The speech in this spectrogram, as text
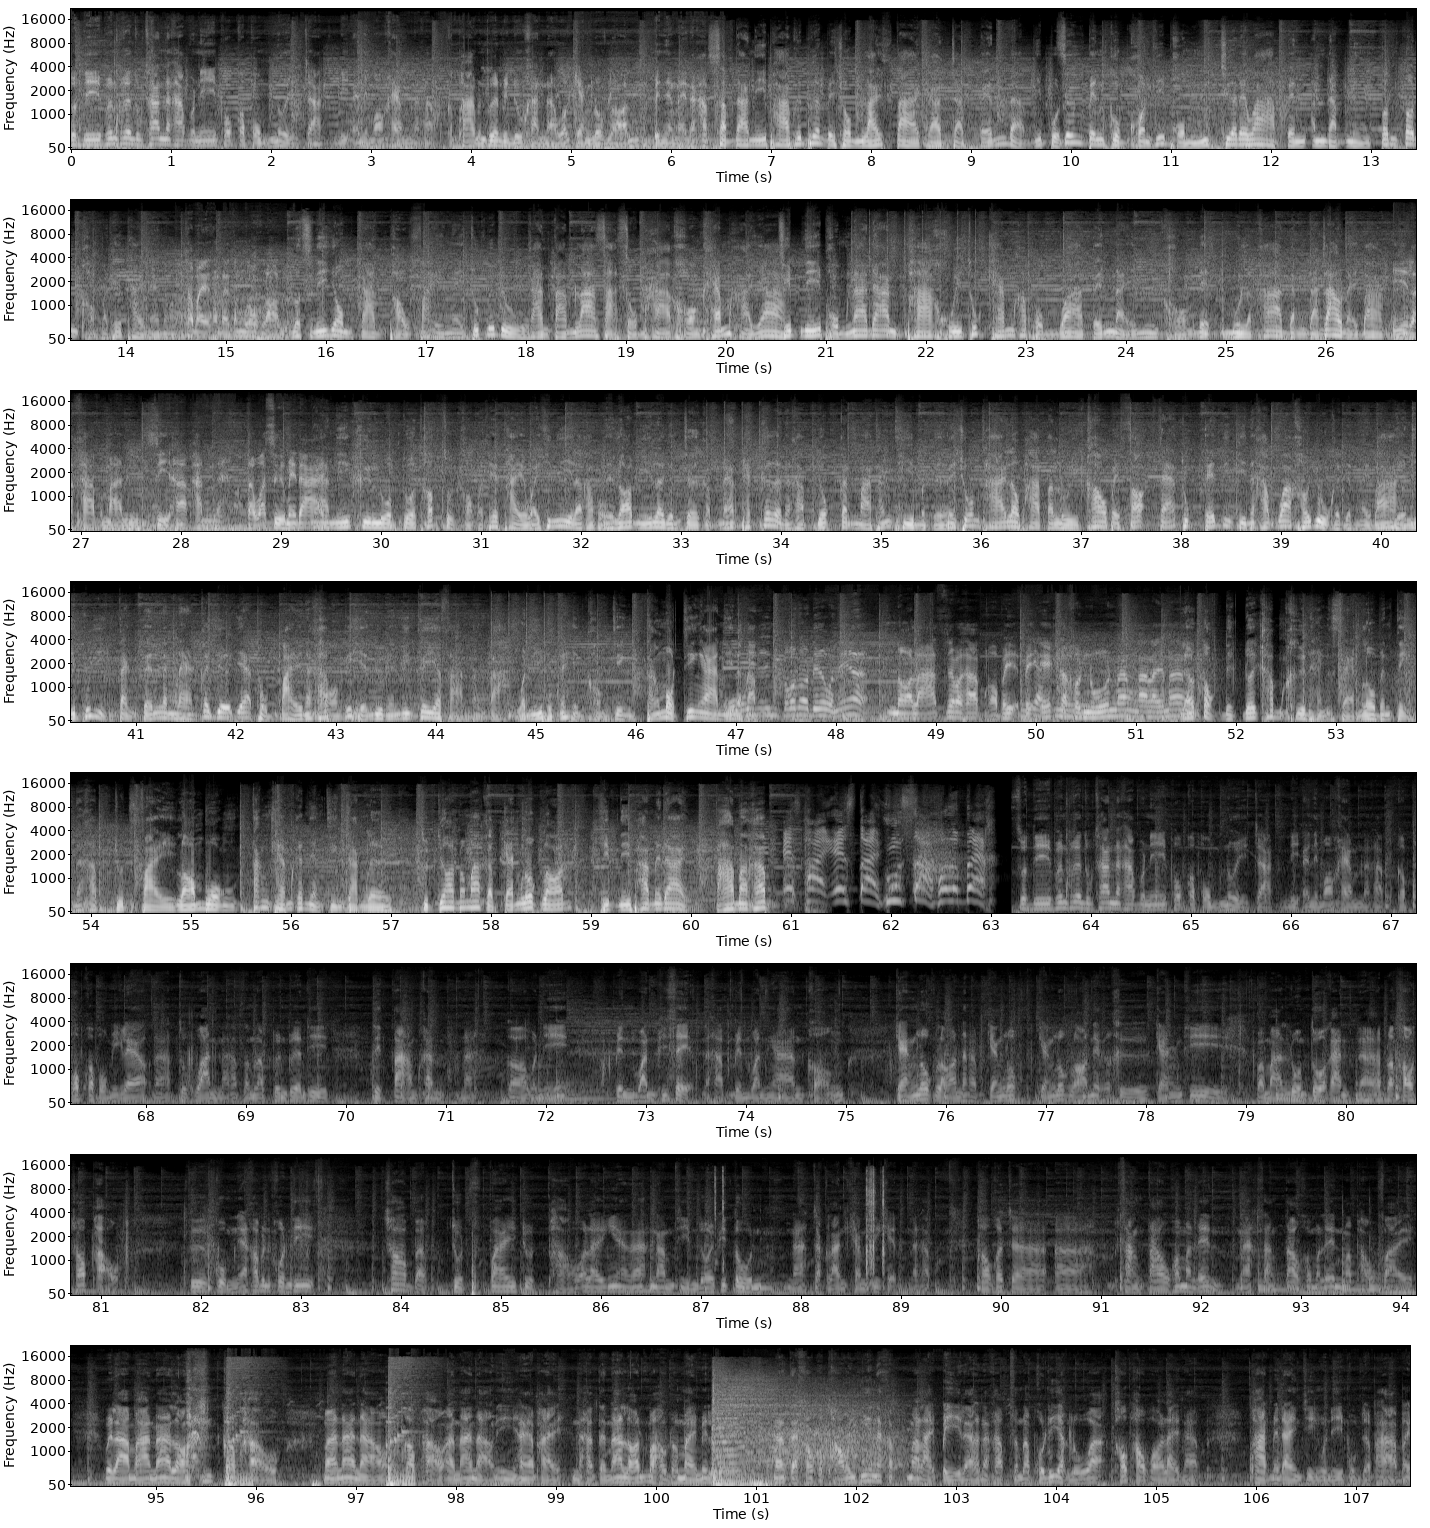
สวัสดีเพื่อนๆทุกท่านนะครับ วันนี้พบกับผมหนุ่ยจาก The Animal Camp นะครับก็พาเพื่อนๆไปดูกันนะว่าแกงโลกร้อนเป็นยังไงนะครับ สัปดาห์นี้พาเพื่อนๆไปชมไลฟ์สไตล์การจัดเต็นท์แบบญี่ปุ่น ซึ่งเป็นกลุ่มคนที่ผมเชื่อได้ว่าเป็นอันดับหนึ่งต้นๆของประเทศไทยแน่นอนทำไมทำไมต้องโลกร้อนรสนิยมการเผาไฟในทุกฤดู การตามล่าสะสมหาของแคมป์หายากทริปนี้ผมหน้าด้านพาคุยทุกแคมป์ครับผมว่าเต็นท์ไหนมีของเด็ดมูลค่าดังๆเจ้าไหนบ้างนี้ราคาประมาณ4 5 0 0พันเลยแต่ว่าซื้อไม่ได้งานนี้คือรวมตัวท็อปสุดของประเทศไทยไว้ที่นี่แล้วครับผมในรอบนี้เรายังเจอกับแมทแท็กเกอร์นะครับยกกันมาทั้งทีมเหมือนเดิมในช่วงท้ายเราพาตะลุยเข้าไปเซาะแซะทุกเต็นท์จริงๆนะครับว่าเขาอยู่กันยังไงบ้างเดี๋ยวนี้ผู้หญิงแต่งเต็นท์แรงๆก็เยอะแยะถมไปนะครับของที่เห็นอยู่ในนิตยสารต่างๆ วันนี้ผมได้เห็นของจริง ทั้งหมดที่งานนี้แหละครับโตโนเดลวันนี้นอรัสใช่ไหมครับอ๋อไปไปเอ็กกับคนนู้นมั่งอะไรมั่งแล้วตกดึกด้วยค่ำคืนแห่งแสงโรแมนติกนะครับจุดไฟล้อมวงตั้งแคมป์กันอย่างจริงจังเลย สุดยอดมากๆกับแก๊งโลกร้อน คลิปนี้พลาดไม่ได้ ตามมาครับ S ไทย S ไทยฮูซ่าฮอลแบกสวัสดีเพื่อนๆทุกท่านนะครับ วันนี้พบกับผมหนุ่ยจาก The Animal Camp นะครับ ก็พบกับผมอีกแล้วนะครับทุกวันนะครับสำหรับเพื่อนๆที่ติดตามกันนะก็วันนี้เป็นวันพิเศษนะครับ เป็นวันงานของแก๊งโลกร้อนนะครับ แก๊งโลกแก๊งโลกร้อนเนี่ยก็คือแก๊งที่ประมาณรวมตัวกันนะครับ แล้วเขาชอบเผา คือกลุ่มเนี้ยเขาเป็นคนที่ ชอบแบบจุดไฟจุดเผาอะไรเงี้ยนะนำทีมโดยพี่ตูนนะจากร้านแคมป์ซีเคทนะครับเขาก็จะสั่งเตาเข้ามาเล่นนะสั่งเตาเข้ามาเล่นมาเผาไฟ เวลามาหน้าร้อนก็เผามาหน้าหนาวก็เผาอ่าหน้าหนาวนี่ให้อภัยนะครับ แต่หน้าร้อนเผาทำไมไม่รู้นะแต่เขาก็เผาอย่างนี้นะครับมาหลายปีแล้วนะครับสำหรับคนที่อยากรู้ว่าเขาเผาเพราะอะไรนะครับ พลาดไม่ได้จริงๆ วันนี้ผมจะพาไป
